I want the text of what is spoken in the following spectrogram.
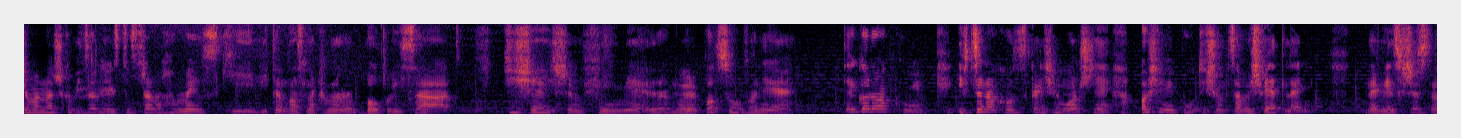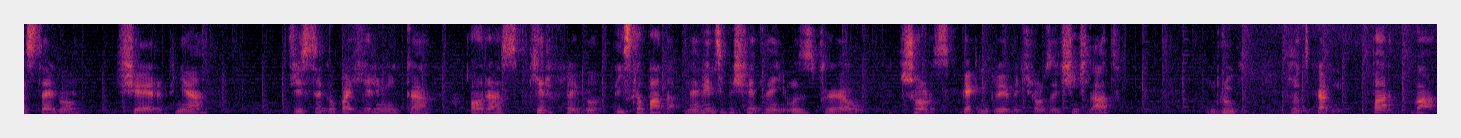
Siemaneczko widzowie, jestem strony Homejski, witam was na kanale Boblisat. W dzisiejszym filmie robimy podsumowanie tego roku. I w tym roku uzyskaliśmy łącznie 8,5 tysiąca wyświetleń. Najwięcej 16 sierpnia, 20 października oraz 1 listopada. Najwięcej wyświetleń uzyskał Shorts, jakim klubie będzie grał za 10 lat. Drugi, rzut karny, part 2,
